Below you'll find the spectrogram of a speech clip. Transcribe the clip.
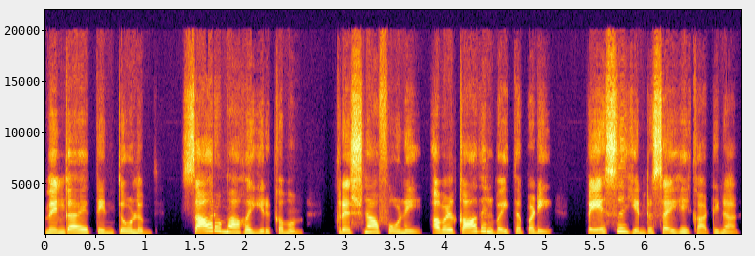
வெங்காயத்தின் தோளும் சாரமாக இருக்கவும் கிருஷ்ணா போனை அவள் காதில் வைத்தபடி பேசு என்று சைகை காட்டினான்.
